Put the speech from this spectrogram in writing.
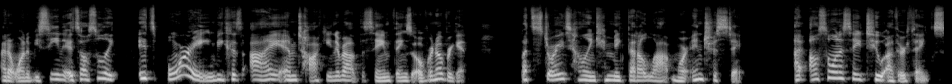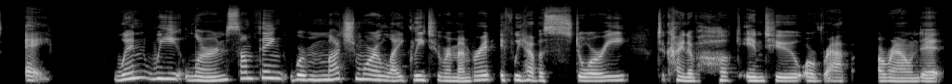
I don't want to be seen. It's also like, it's boring because I am talking about the same things over and over again. But storytelling can make that a lot more interesting. I also want to say two other things. A, when we learn something, we're much more likely to remember it if we have a story to kind of hook into or wrap around it.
